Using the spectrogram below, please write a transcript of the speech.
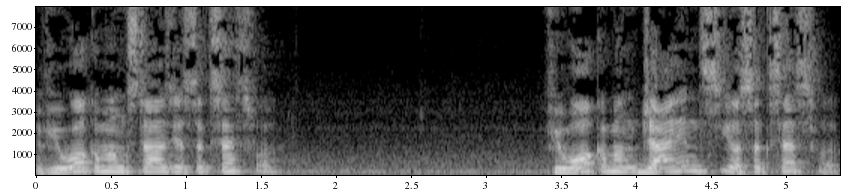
if you walk among stars, you're successful. If you walk among giants, you're successful.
